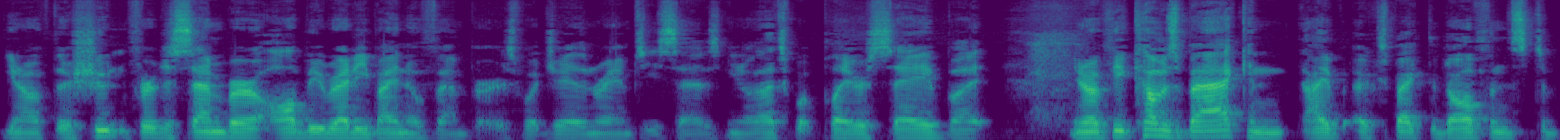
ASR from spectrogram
you know, if they're shooting for December, I'll be ready by November, is what Jalen Ramsey says. You know, that's what players say. But, you know, if he comes back and I expect the Dolphins to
